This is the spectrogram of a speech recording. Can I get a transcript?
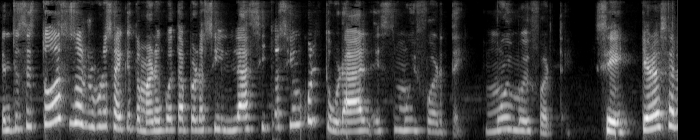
Entonces, todos esos rubros hay que tomar en cuenta, pero sí, la situación cultural es muy fuerte, muy, muy fuerte. Sí, quiero hacer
